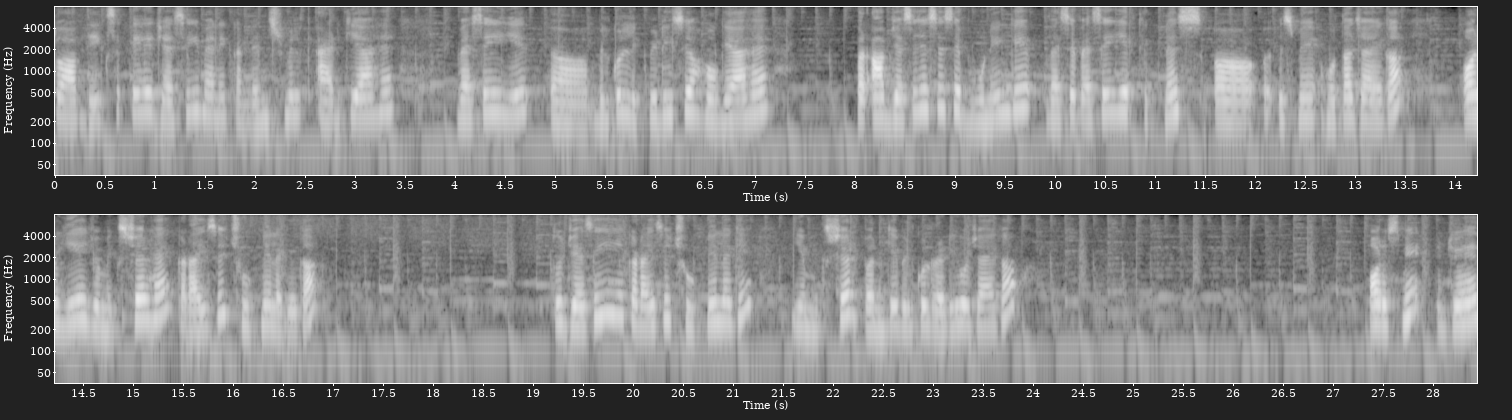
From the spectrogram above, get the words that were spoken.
तो आप देख सकते हैं जैसे ही मैंने कंडेंस्ड मिल्क ऐड किया है वैसे ही ये आ, बिल्कुल लिक्विडी से हो गया है। पर आप जैसे जैसे इसे भूनेंगे वैसे वैसे ये थिकनेस इसमें होता जाएगा और ये जो मिक्सचर है कढ़ाई से छूटने लगेगा। तो जैसे ही ये कढ़ाई से छूटने लगे ये मिक्सचर बन के बिल्कुल रेडी हो जाएगा। और इसमें जो है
